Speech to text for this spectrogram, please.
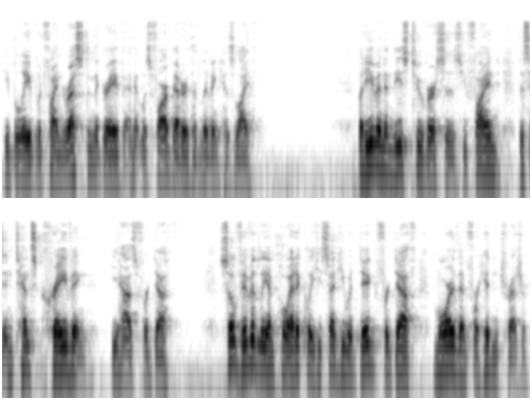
he believed would find rest in the grave, and it was far better than living his life. But even in these two verses, you find this intense craving he has for death. So vividly and poetically, he said he would dig for death more than for hidden treasure.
